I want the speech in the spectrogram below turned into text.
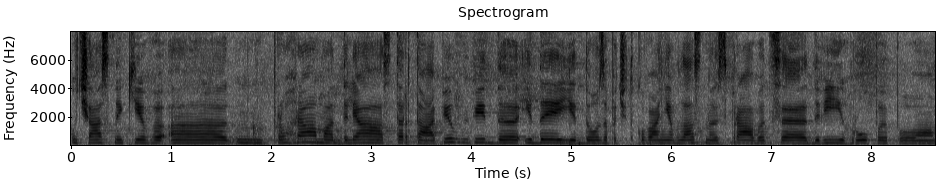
учасників. Програма для стартапів від ідеї до започаткування власної справи. Це дві групи по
